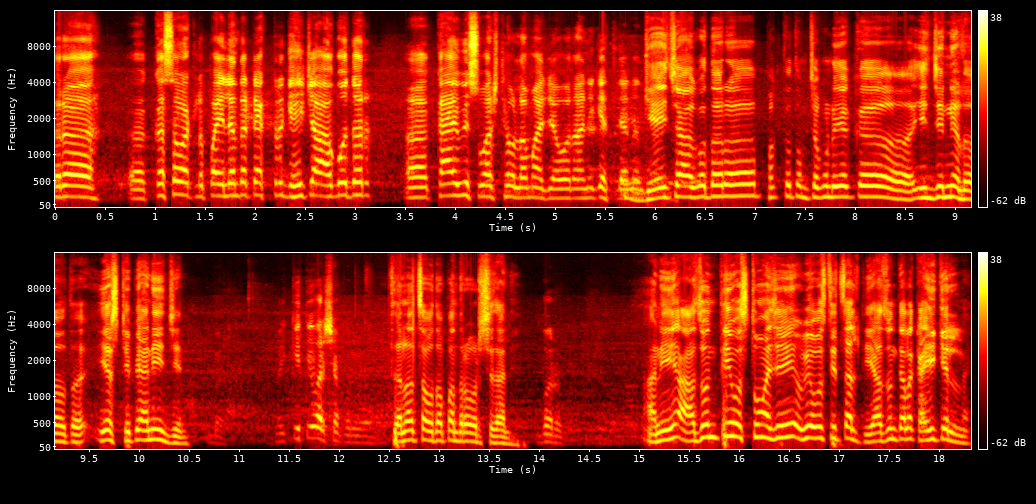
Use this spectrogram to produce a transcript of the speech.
तर कसं वाटलं? पहिल्यांदा ट्रॅक्टर घ्यायच्या अगोदर अ, काय विश्वास ठेवला माझ्यावर आणि घेतल्यानंतर? घ्यायच्या अगोदर अं, फक्त तुमच्याकडून एक इंजिन नेलं होतं एस टी पी आणि इंजिन म्हणजे किती वर्षापूर्वी? त्याला चौदा पंधरा वर्ष झाले. बरोबर. आणि अजून ती वस्तू माझी व्यवस्थित चालती. अजून त्याला काही केलं नाही.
